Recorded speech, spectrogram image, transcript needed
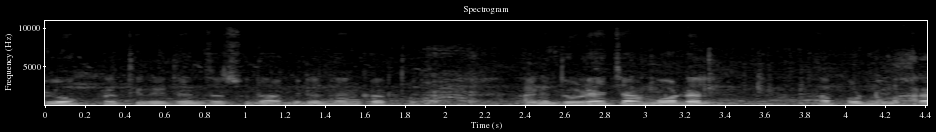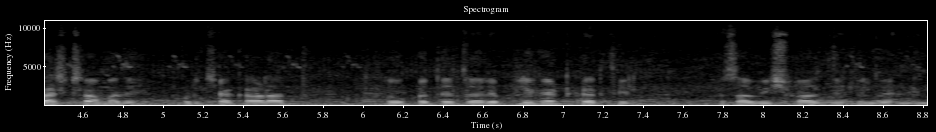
लोकप्रतिनिधींचं सुद्धा अभिनंदन करतो. आणि धुळ्याचा मॉडेल हा पूर्ण महाराष्ट्रामध्ये पुढच्या काळात लोक त्याचा रेप्लिकेट करतील असा विश्वास देखील व्यक्त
